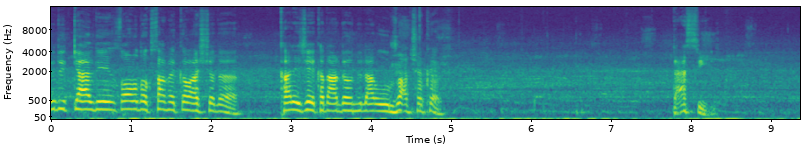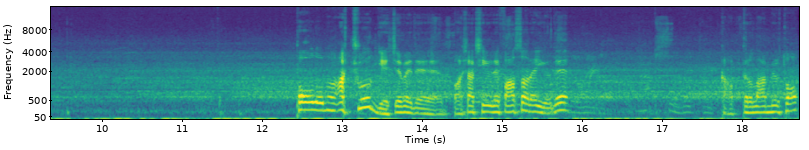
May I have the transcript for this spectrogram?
Düdük geldi sonra 90 dakika başladı. Kaleciye kadar döndüler Uğurcan Çakır. Dasi. Paulo'nu açu geçemedi. Başakşehir defansı araya girdi. Kaptırılan bir top.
